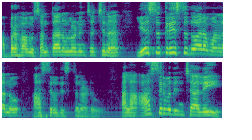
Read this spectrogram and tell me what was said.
అబ్రహాము సంతానంలో నుంచి వచ్చిన యేసుక్రీస్తు ద్వారా మనలను ఆశీర్వదిస్తున్నాడు. అలా ఆశీర్వదించాలి.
